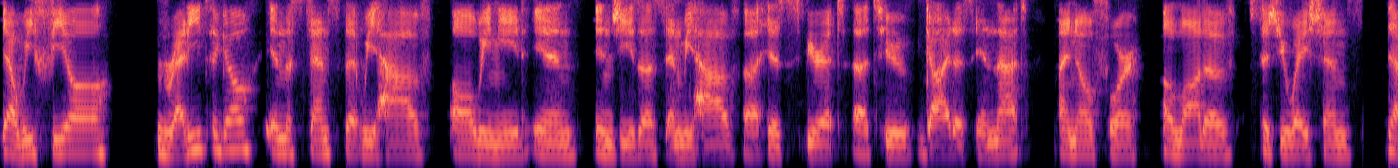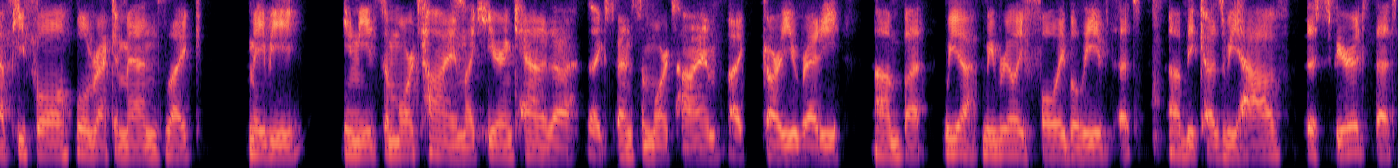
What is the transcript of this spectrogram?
yeah, we feel ready to go in the sense that we have all we need in in Jesus and we have uh, his spirit uh, to guide us in that. I know for a lot of situations, yeah, people will recommend like maybe you need some more time, like here in Canada, like spend some more time. Like, are you ready? Um, but we, yeah, we really fully believe that uh, because we have the spirit that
